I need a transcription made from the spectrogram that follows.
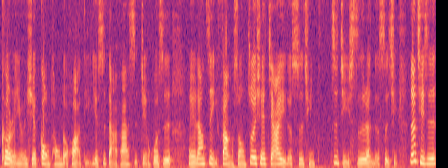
客人有一些共通的话题，也是打发时间，或是诶让自己放松，做一些家里的事情，自己私人的事情。那其实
